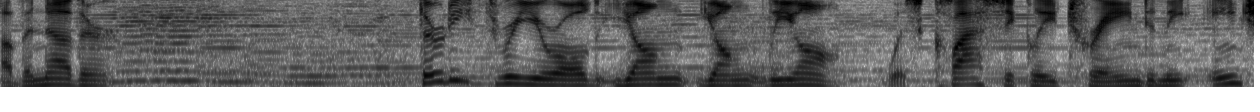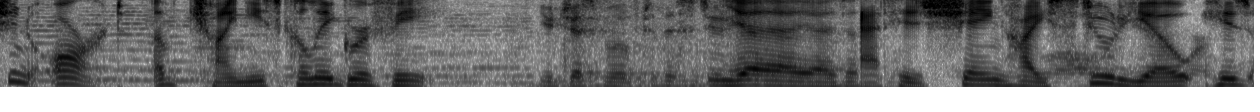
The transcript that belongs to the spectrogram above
of another. 33 year old Yang Yongliang was classically trained in the ancient art of Chinese calligraphy. You just moved to the studio? Yeah, yeah, yeah. At his Shanghai oh, studio, his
